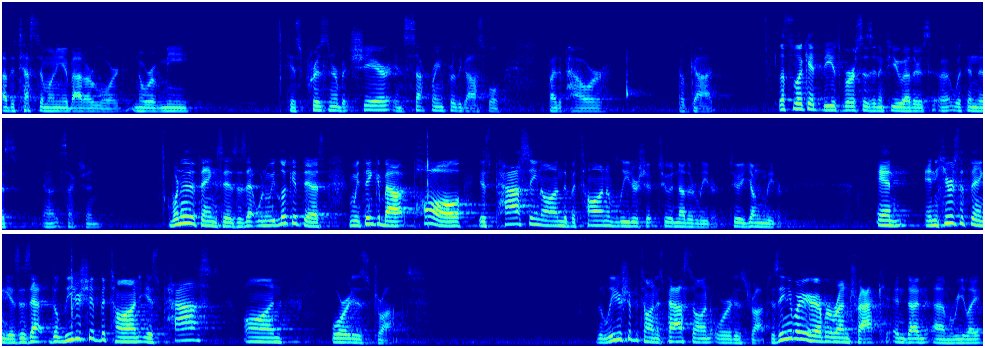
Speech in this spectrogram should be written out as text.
of the testimony about our Lord, nor of me his prisoner, but share in suffering for the gospel by the power of God. Let's look at these verses and a few others uh, within this uh, section. One of the things is, is that when we look at this and we think about Paul is passing on the baton of leadership to another leader, to a young leader. And, and here's the thing is, is that the leadership baton is passed on or it is dropped. The leadership baton is passed on or it is dropped. Has anybody here ever run track and done um, relay?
